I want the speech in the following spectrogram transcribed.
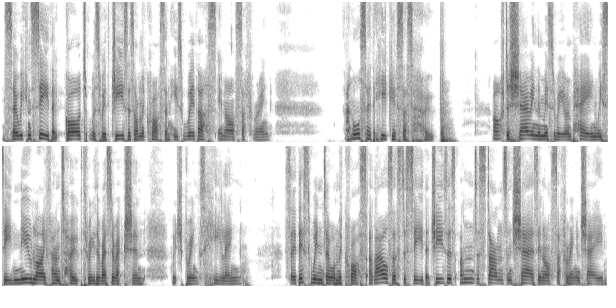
And so we can see that God was with Jesus on the cross and he's with us in our suffering. And also that he gives us hope. After sharing the misery and pain, we see new life and hope through the resurrection, which brings healing. So, this window on the cross allows us to see that Jesus understands and shares in our suffering and shame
